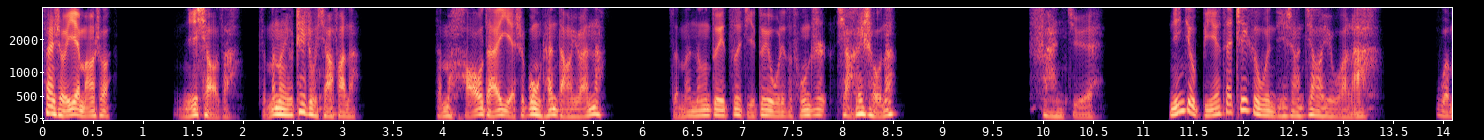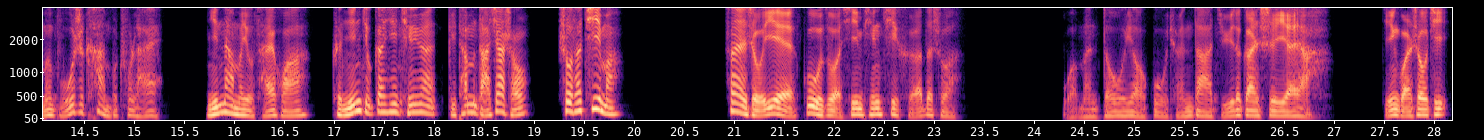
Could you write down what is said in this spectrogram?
范守业忙说：“你小子！”怎么能有这种想法呢？咱们好歹也是共产党员呢，怎么能对自己队伍里的同志下黑手呢？范局，您就别在这个问题上教育我了。我们不是看不出来，您那么有才华，可您就甘心情愿给他们打下手，受他气吗？范守业故作心平气和地说：“我们都要顾全大局的干事业呀，尽管受气，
